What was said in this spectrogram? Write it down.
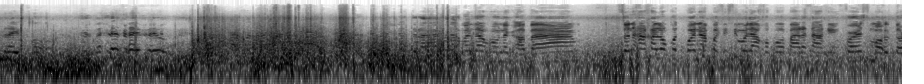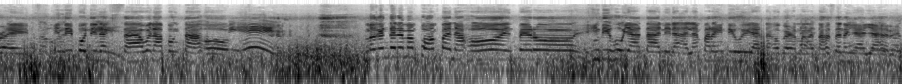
Pinadrive ko. Pinadrive ko yung... Pinadrive. Naman lang nag-abang. So nakakalungkot po na pagsisimula ko po para sa aking first mall tour ay hindi po dinagsa, wala pong tao. Maganda naman po ang panahon, pero hindi ho yata nila alam, para hindi ho yata over ang mga tao sa nangyayari.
